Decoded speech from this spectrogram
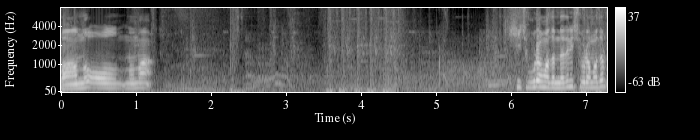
Bağımlı olmama Hiç vuramadım neden hiç vuramadım?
